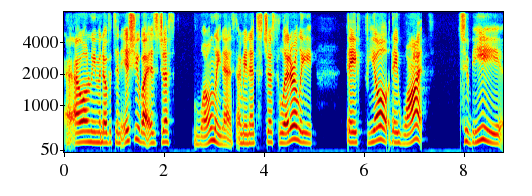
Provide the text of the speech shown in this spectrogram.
I don't even know if it's an issue, but it's just loneliness. I mean, it's just literally, they feel they want to be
